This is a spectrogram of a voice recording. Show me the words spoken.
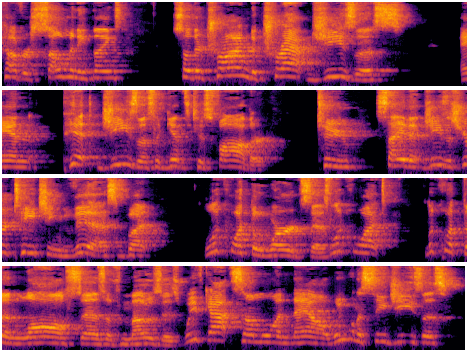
cover so many things. So they're trying to trap Jesus and pit Jesus against his Father to say that Jesus, you're teaching this, but look what the word says. Look what look what the law says of Moses. We've got someone now. We want to see Jesus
